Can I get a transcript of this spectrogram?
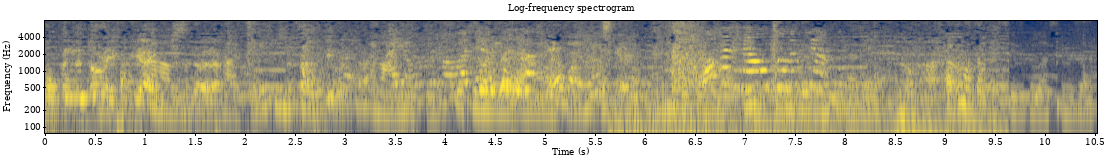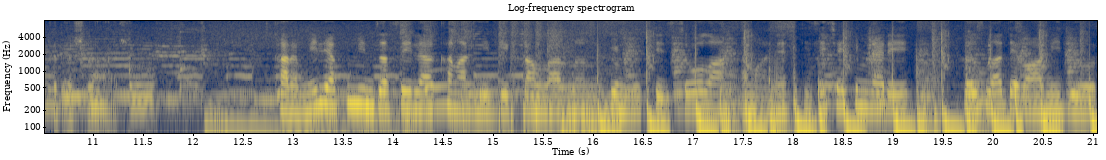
Open the door FBI ikisini öğrenmiş. Emanet siz bulasınız arkadaşlar. Karamel yapım imzasıyla Kanal 7 ekranlarının günlük dizisi olan Emanet dizi çekimleri hızla devam ediyor.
